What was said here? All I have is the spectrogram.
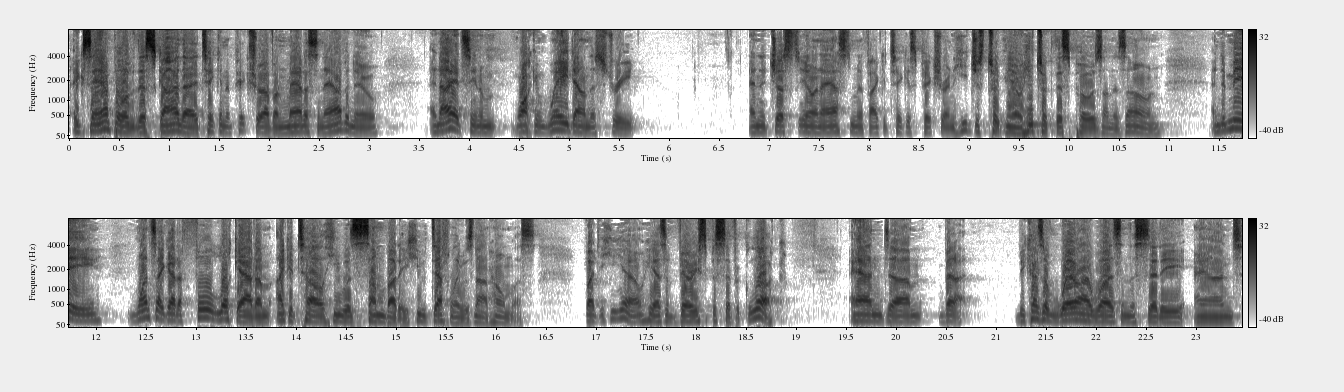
example of this guy that I had taken a picture of on Madison Avenue, and I had seen him walking way down the street. And it just, you know, and I asked him if I could take his picture, and he just took, you know, he took this pose on his own. And to me, once I got a full look at him, I could tell he was somebody. He definitely was not homeless. But he, you know, he has a very specific look. And, um, but because of where I was in the city and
